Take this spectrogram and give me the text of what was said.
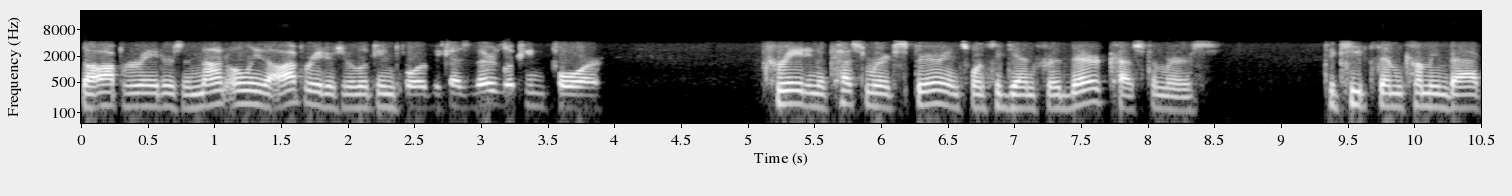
the operators, and not only the operators are looking for because they're looking for creating a customer experience once again for their customers to keep them coming back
